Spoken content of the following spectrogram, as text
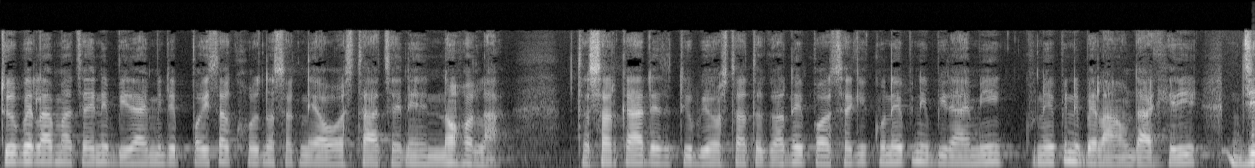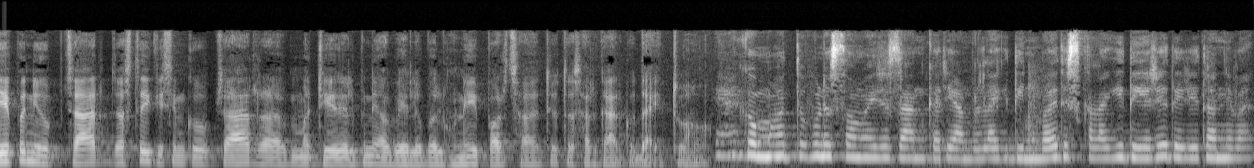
त्यो बेलामा चाहिँ नि बिरामीले पैसा खोज्न सक्ने अवस्था चाहिँ नि नहोला। त सरकारले त त्यो व्यवस्था त गर्नै पर्छ कि कुनै पनि बिरामी कुनै पनि बेला आउँदाखेरि जे पनि उपचार जस्तै किसिमको उपचार र मटेरियल पनि अभाइलेबल हुनैपर्छ त्यो त सरकारको दायित्व हो। यहाँको महत्त्वपूर्ण समय र जानकारी हाम्रो लागि दिनुभयो त्यसका लागि धेरै धेरै धन्यवाद।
